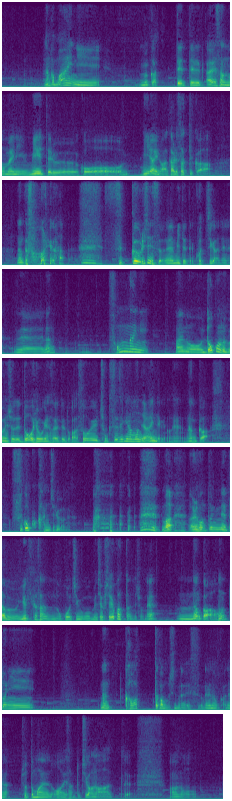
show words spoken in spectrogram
なんか前に向かっててあやさんの目に見えてるこう未来の明るさっていうかなんかそれがすっごい嬉しいんですよね見ててこっちがね。でなんそんなにあのどこの文章でどう表現されてるとかそういう直接的なもんじゃないんだけどねなんかすごく感じるよね まああれ本当にね多分ゆきかさんのコーチングもめちゃくちゃ良かったんでしょうね。うん、なんか本当になん変わったかもしれないですよねなんかねちょっと前の愛さんと違うなってあの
